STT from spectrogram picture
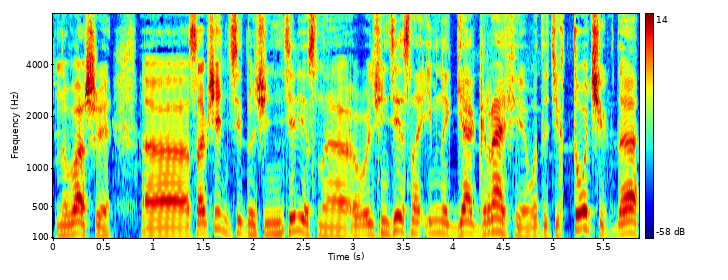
ваши э, сообщения. Действительно, очень интересно. Очень интересно именно география вот этих точек, да.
